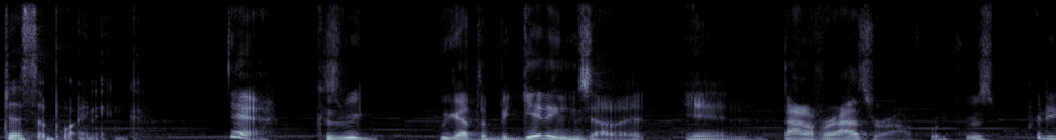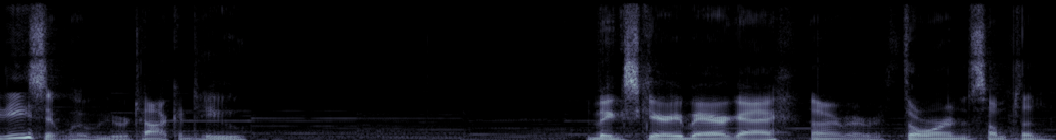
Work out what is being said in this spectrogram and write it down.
disappointing. Yeah, because we we got the beginnings of it in Battle for Azeroth, which was pretty decent when we were talking to the big scary bear guy. I don't remember Thorn something,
